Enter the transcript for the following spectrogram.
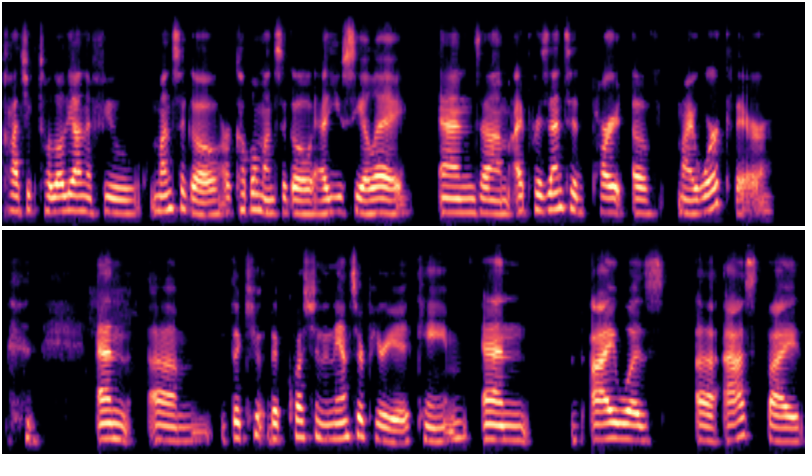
Khachig Tölölyan a few months ago or a couple months ago at UCLA and um, I presented part of my work there. And um, the the question and answer period came, and I was uh, asked by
